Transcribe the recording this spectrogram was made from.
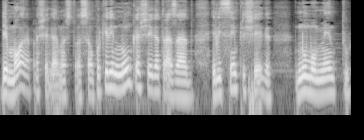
demora para chegar numa situação, porque ele nunca chega atrasado, ele sempre chega no momento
